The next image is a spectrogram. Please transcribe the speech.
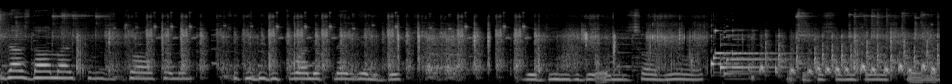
Biraz daha like'ımızı çoğaltalım. Çünkü bir tuvaletler gelecek. Dediğim gibi 50 saniye var. Patatesimizi açalım.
